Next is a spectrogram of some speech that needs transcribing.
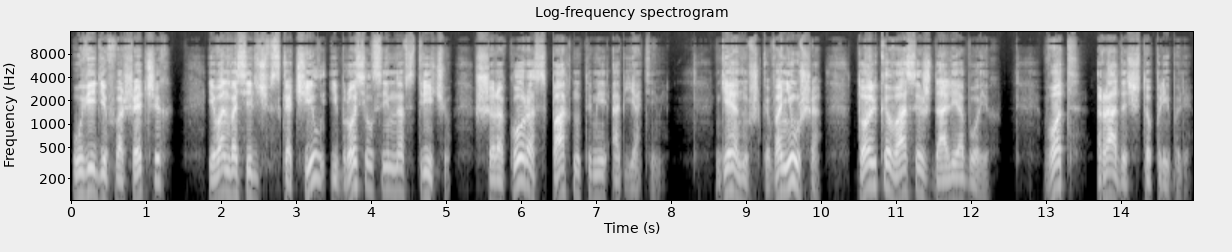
Увидев вошедших, Иван Васильевич вскочил и бросился им навстречу с широко распахнутыми объятиями. — Генушка, Ванюша, только вас и ждали обоих. Вот радость, что прибыли.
